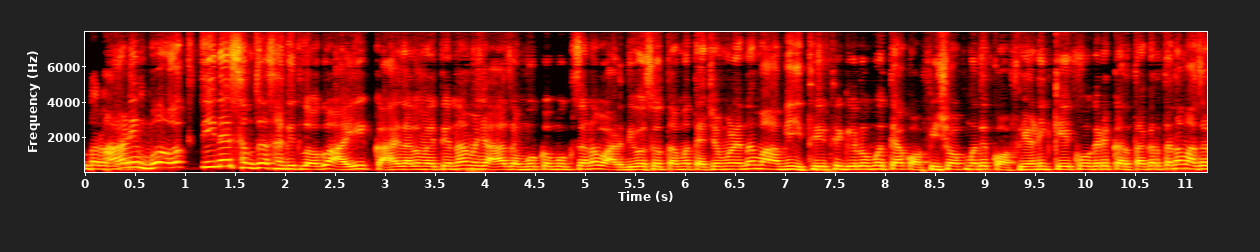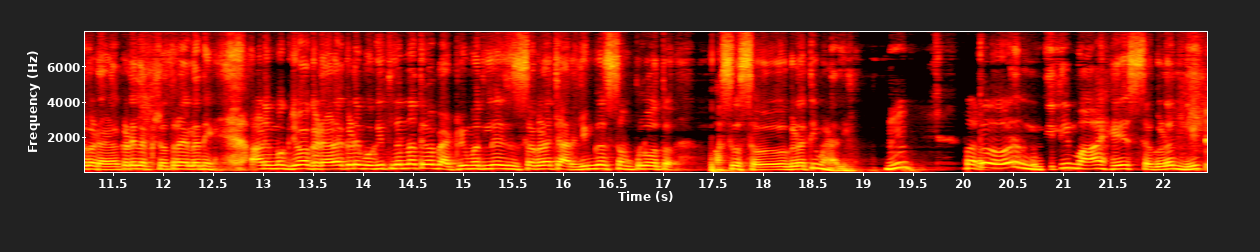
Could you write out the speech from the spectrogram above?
बरोबर. आणि मग तिने समजा सांगितलं अगं आई काय झालं माहितीये ना म्हणजे आज अमुक अमुकचा ना वाढदिवस होता मग त्याच्यामुळे ना मग आम्ही इथे इथे गेलो मग त्या कॉफी शॉपमध्ये कॉफी आणि केक वगैरे करता करता ना माझं घड्याळाकडे लक्षात राहिलं नाही. आणि मग जेव्हा घड्याळाकडे बघितलं ना तेव्हा बॅटरी मधले सगळं चार्जिंगच संपलं होतं. असं सगळं ती म्हणाली? तर निलिमा हे सगळं नीट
